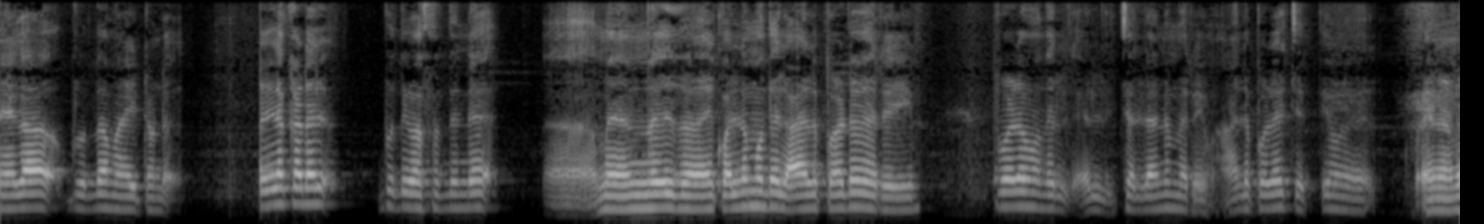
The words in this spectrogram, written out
മേഘാവൃതമായിട്ടുണ്ട്. വെള്ളക്കടൽ മേഖലയിലായ കൊല്ലം മുതൽ ആലപ്പാട് വരെയും ആലപ്പുഴ മുതൽ ചെല്ലാനും വരെയും ആലപ്പുഴ ചെത്തി വയനാട്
